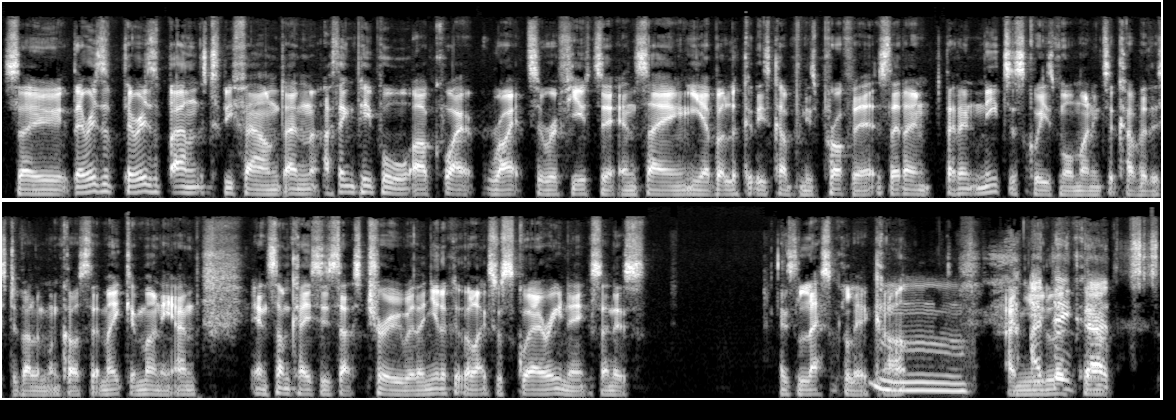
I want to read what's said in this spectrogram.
So there is a there is a balance to be found, and I think people are quite right to refute it and saying, "Yeah, but look at these companies' profits. They don't they don't need to squeeze more money to cover this development cost. They're making money." And in some cases, that's true. But then you look at the likes of Square Enix, and it's it's less clear cut. Mm, and you I look think at, that's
